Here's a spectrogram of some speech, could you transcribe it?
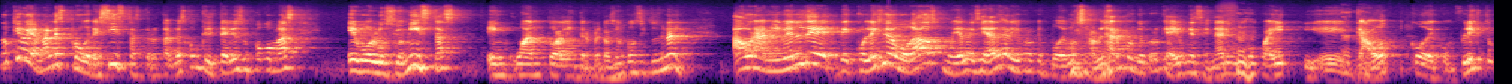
no quiero llamarles progresistas, pero tal vez con criterios un poco más evolucionistas en cuanto a la interpretación constitucional. Ahora, a nivel de, colegio de abogados, como ya lo decía Edgar, yo creo que podemos hablar porque yo creo que hay un escenario un poco ahí eh, caótico de conflicto,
